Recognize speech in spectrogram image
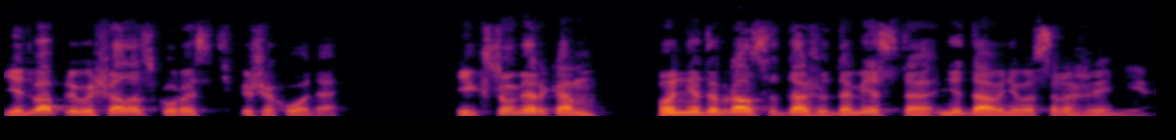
едва превышала скорость пешехода, и к сумеркам он не добрался даже до места недавнего сражения.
